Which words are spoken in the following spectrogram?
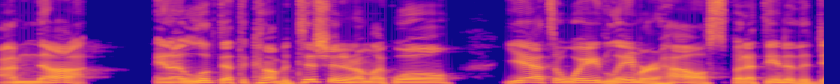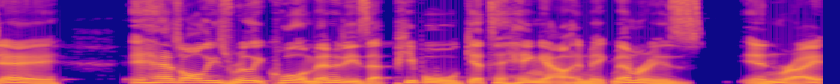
I'm not. And I looked at the competition and I'm like, well, yeah, it's a way lamer house, but at the end of the day, it has all these really cool amenities that people will get to hang out and make memories in, right?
